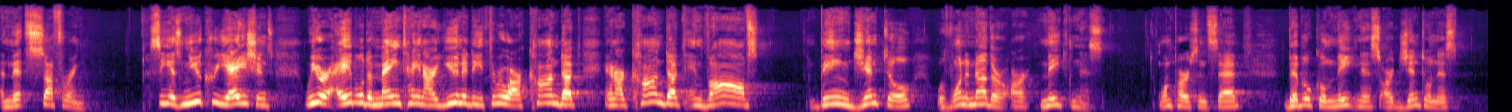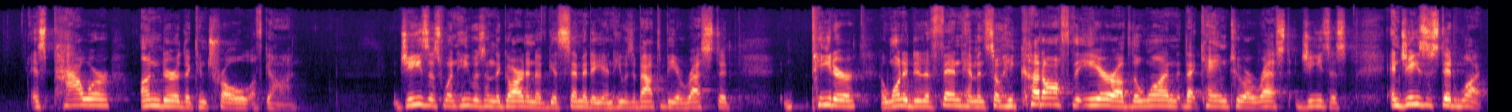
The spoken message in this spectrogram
amidst suffering. See, as new creations, we are able to maintain our unity through our conduct, and our conduct involves being gentle with one another or meekness. One person said, biblical meekness or gentleness is power under the control of God. Jesus, when he was in the Garden of Gethsemane and he was about to be arrested, Peter wanted to defend him, and so he cut off the ear of the one that came to arrest Jesus. And Jesus did what?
